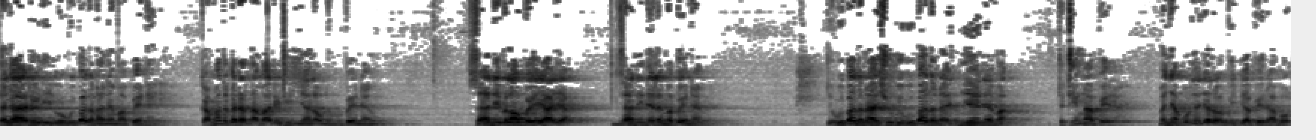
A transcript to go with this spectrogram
တက်ကာယဒိဋ္ဌိကိုဝိပဿနာနဲ့မှပယ်နိုင်တယ်ကမ္မတက္ကတာတမ္မာဒိဋ္ဌိဉာဏ်လောက်နဲ့မပယ်နိုင်ဘူးဇန်နေဘလောက်ပယ်ရရဇန်နေနဲ့လည်းမပယ်နိုင်ဘူးဒီဝိပဿနာရှုပြီးဝိပဿနာဉာဏ်နဲ့မှတည်ငါပယ်တာမညာပုံညာကြတော့အပိပြပယ်တာပေါ့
